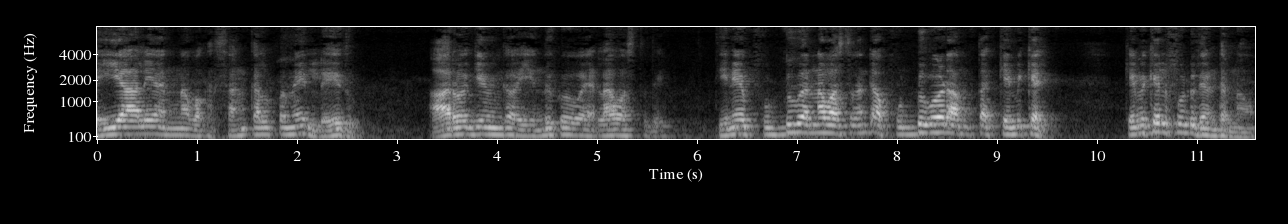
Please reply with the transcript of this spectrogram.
చెయ్యాలి అన్న ఒక సంకల్పమే లేదు. ఆరోగ్యం ఇంకా ఎందుకు ఎలా వస్తుంది? తినే ఫుడ్ అన్న వస్తుంది అంటే ఆ ఫుడ్ కూడా అంత కెమికల్. కెమికల్ ఫుడ్ తింటున్నాం.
